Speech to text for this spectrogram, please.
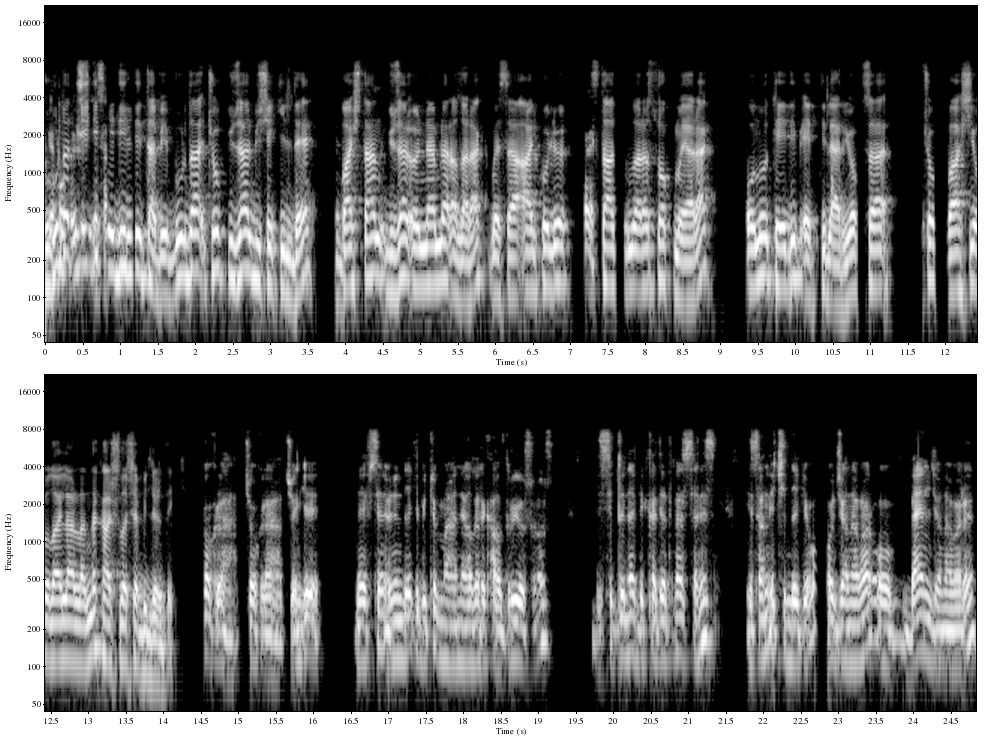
Burada tehdit insan... edildi tabii. Burada çok güzel bir şekilde baştan güzel önlemler alarak mesela alkolü evet. stadyumlara sokmayarak onu tedip ettiler. Yoksa çok vahşi olaylarla da karşılaşabilirdik. Çok rahat, çok rahat. Çünkü nefsin önündeki bütün manaları kaldırıyorsunuz. disipline dikkat etmezseniz insanın içindeki o canavar, o ben canavarı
